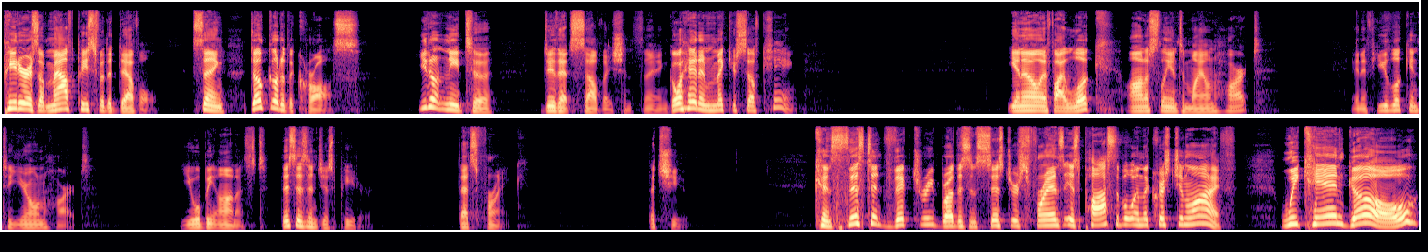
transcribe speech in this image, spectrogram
Peter is a mouthpiece for the devil, saying, Don't go to the cross. You don't need to do that salvation thing. Go ahead and make yourself king. You know, if I look honestly into my own heart, and if you look into your own heart, you will be honest. This isn't just Peter, that's Frank. That's you. Consistent victory, brothers and sisters, friends, is possible in the Christian life. We can go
